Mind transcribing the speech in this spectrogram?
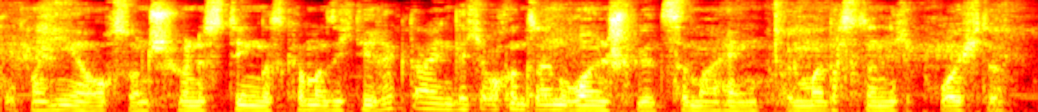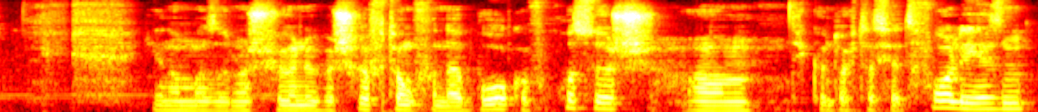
Guck mal hier, auch so ein schönes Ding. Das kann man sich direkt eigentlich auch in sein Rollenspielzimmer hängen, wenn man das dann nicht bräuchte. Hier nochmal so eine schöne Beschriftung von der Burg auf Russisch. Ähm, ich könnte euch das jetzt vorlesen.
